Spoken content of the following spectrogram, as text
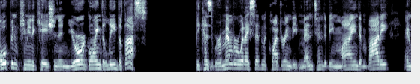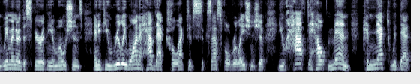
open communication, and you're going to lead the bus. Because remember what I said in the quadrinity men tend to be mind and body, and women are the spirit and the emotions. And if you really want to have that collective successful relationship, you have to help men connect with that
